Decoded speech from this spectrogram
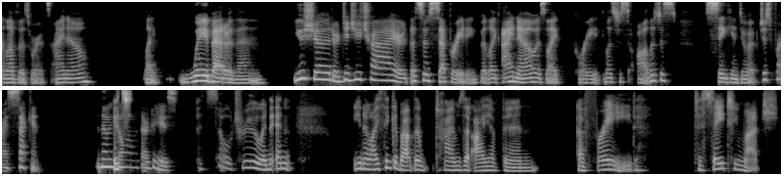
I love those words. I know, like way better than you should or did you try or that's so separating but like i know is like great let's just all let's just sink into it just for a second and then we it's, go on with our days it's so true and and you know i think about the times that i have been afraid to say too much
